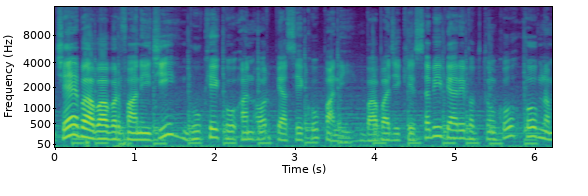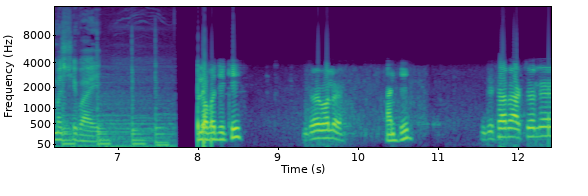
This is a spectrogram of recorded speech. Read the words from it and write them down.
जय बाबा बर्फानी जी भूखे को अन्न और प्यासे को पानी। बाबा जी के सभी प्यारे भक्तों को ओम नमः शिवाय। बाबा जी की। जय बोले हाँ जी। जी सर एक्चुअली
